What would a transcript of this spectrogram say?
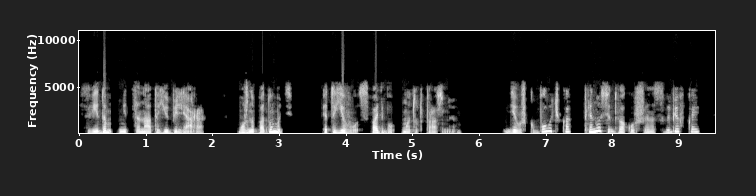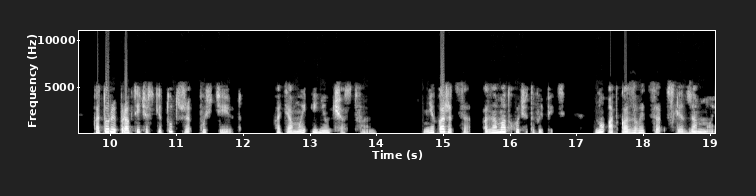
с видом мецената-юбиляра. Можно подумать, это его свадьбу мы тут празднуем. Девушка-булочка приносит два кувшина с выбивкой, которые практически тут же пустеют, хотя мы и не участвуем. Мне кажется, Азамат хочет выпить, но отказывается вслед за мной.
